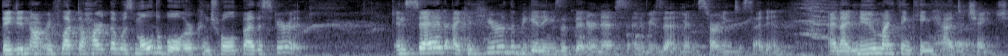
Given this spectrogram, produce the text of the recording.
They did not reflect a heart that was moldable or controlled by the Spirit. Instead, I could hear the beginnings of bitterness and resentment starting to set in, and I knew my thinking had to change.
